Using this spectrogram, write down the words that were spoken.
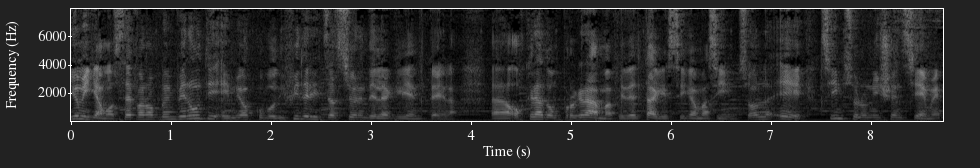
Io mi chiamo Stefano Benvenuti e mi occupo di fidelizzazione della clientela. Uh, ho creato un programma fedeltà che si chiama Simsol e Simsol unisce insieme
